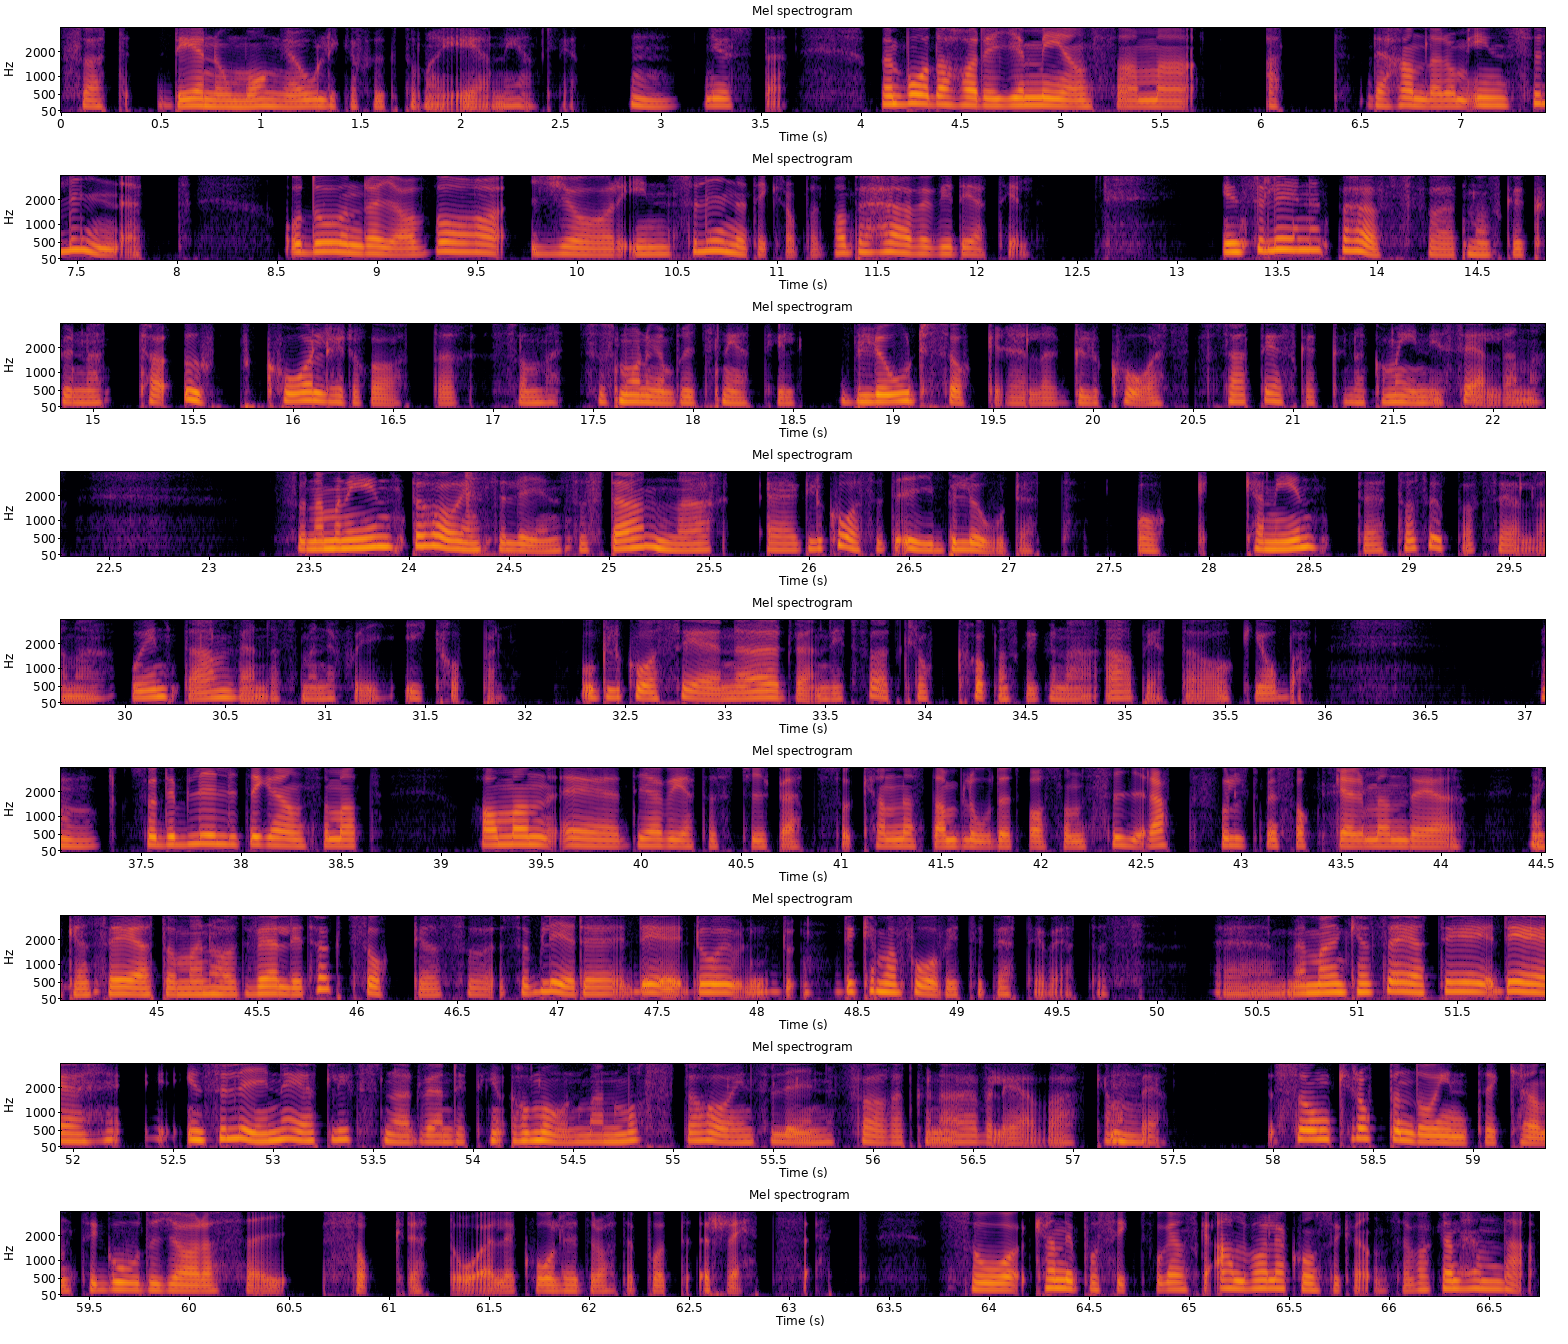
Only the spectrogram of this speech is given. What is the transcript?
Så att det är nog många olika sjukdomar i en egentligen. Mm, just det. Men båda har det gemensamma det handlar om insulinet. Och då undrar jag, vad gör insulinet i kroppen? Vad behöver vi det till? Insulinet behövs för att man ska kunna ta upp kolhydrater som så småningom bryts ner till blodsocker eller glukos, så att det ska kunna komma in i cellerna. Så när man inte har insulin så stannar eh, glukoset i blodet och kan inte tas upp av cellerna och inte användas som energi i kroppen. Och glukos är nödvändigt för att kroppen ska kunna arbeta och jobba. Mm. Så det blir lite grann som att har man eh, diabetes typ 1 så kan nästan blodet vara som sirap, fullt med socker, men det... Man kan säga att om man har ett väldigt högt socker så, så blir det, det, då, det kan man få vid typ 1-diabetes. Eh, men man kan säga att det, det, insulin är ett livsnödvändigt hormon. Man måste ha insulin för att kunna överleva, kan man mm. säga. Så om kroppen då inte kan tillgodogöra sig sockret då, eller kolhydrater på ett rätt sätt, så kan det på sikt få ganska allvarliga konsekvenser. Vad kan hända?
